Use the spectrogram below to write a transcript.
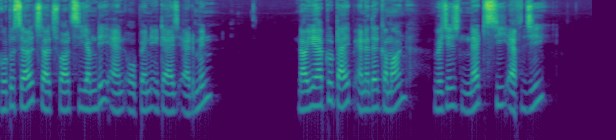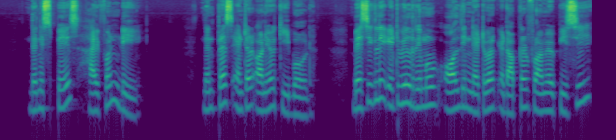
Go to search, search for CMD and open it as admin. Now you have to type another command which is netcfg then space hyphen d. Then press enter on your keyboard. Basically it will remove all the network adapter from your PC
